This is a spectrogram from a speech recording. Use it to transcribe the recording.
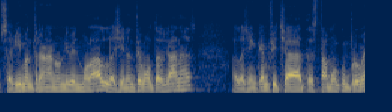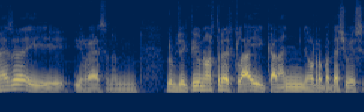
seguim entrenant a un nivell molt alt, la gent en té moltes ganes, la gent que hem fitxat està molt compromesa i, i res, en, L'objectiu nostre és clar i cada any el repeteixo, és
